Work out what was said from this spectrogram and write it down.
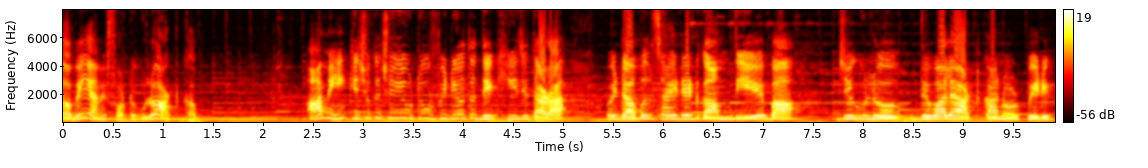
তবেই আমি ফটোগুলো আটকাবো। আমি কিছু কিছু ইউটিউব ভিডিওতে দেখি যে তারা ওই ডাবল সাইডেড গাম দিয়ে বা যেগুলো দেওয়ালে আটকানোর পেরেক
